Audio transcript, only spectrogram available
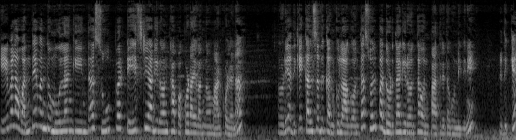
ಕೇವಲ ಒಂದೇ ಒಂದು ಮೂಲಂಗಿಯಿಂದ ಸೂಪರ್ ಟೇಸ್ಟಿ ಆಗಿರುವಂತಹ ಪಕೋಡ ಇವಾಗ ನಾವು ಮಾಡ್ಕೊಳ್ಳೋಣ. ನೋಡಿ, ಅದಕ್ಕೆ ಕಲ್ಸೋದಕ್ಕೆ ಅನುಕೂಲ ಆಗುವಂಥ ಸ್ವಲ್ಪ ದೊಡ್ಡದಾಗಿರುವಂಥ ಒಂದು ಪಾತ್ರೆ ತಗೊಂಡಿದ್ದೀನಿ. ಇದಕ್ಕೆ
